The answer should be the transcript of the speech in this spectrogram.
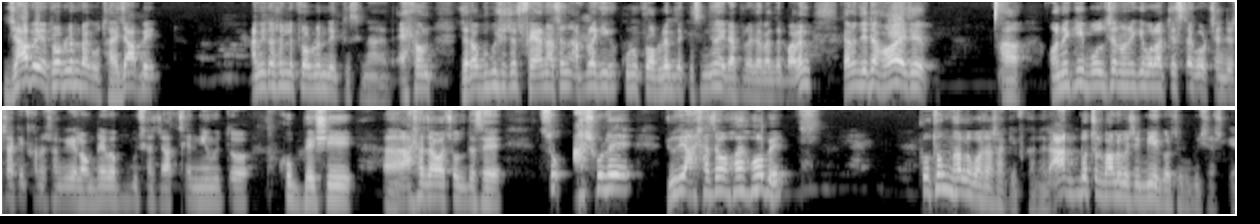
যাবে প্রবলেমটা কোথায়? যাবে। আমি তো আসলে প্রবলেম দেখতেছি না। এখন যারা অপু বিশ্বাসের ফ্যান আছেন, আপনারা কি কোনো প্রবলেম দেখতেছেন না এটা আপনারা জানাতে পারেন। কারণ যেটা হয় যে অনেকেই বলছেন, অনেকেই বলার চেষ্টা করছেন যে শাকিব খানের সঙ্গে লং ড্রাইভ অপু বিশ্বাস যাচ্ছেন নিয়মিত খুব বেশি আসা যাওয়া চলতেছে। সো আসলে যদি আসা যাওয়া হয়, হবে। প্রথম ভালোবাসা শাকিব খানের। আট বছর ভালোবেসে বিয়ে করছে বিশ্বাসকে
